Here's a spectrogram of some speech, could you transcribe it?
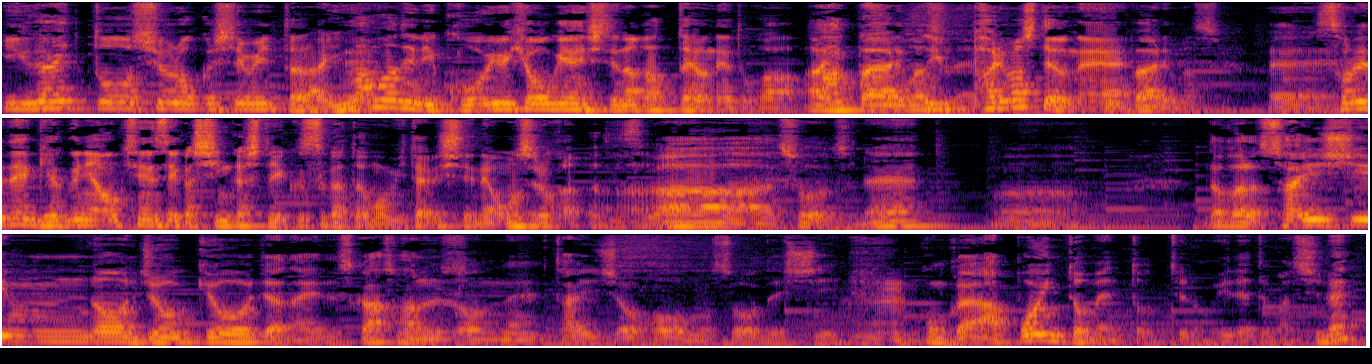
意外と収録してみたら、今までにこういう表現してなかったよねとか、あいっぱいありますねいっぱいありましたよね。いっぱいあります。ええそれで逆に青木先生が進化していく姿も見たりしてね、面白かったですが。ああ、そうですね。うん。だから最新の状況じゃないですか。すよね論対処法もそうですし、うん今回アポイントメントっていうのも入れてますしね。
